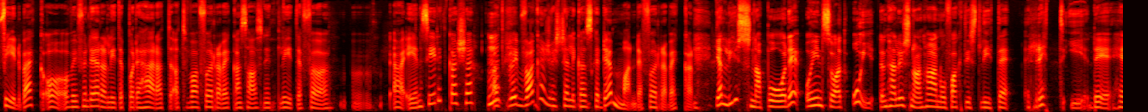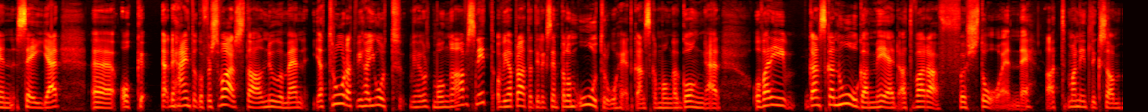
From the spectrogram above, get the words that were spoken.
feedback och, och vi funderar lite på det här att, att var förra veckans avsnitt lite för ja, ensidigt kanske? Mm. Att vi var kanske ganska dömande förra veckan. Jag lyssnade på det och insåg att oj, den här lyssnaren har nog faktiskt lite rätt i det hen säger. Uh, och ja, det här är inte något försvarstal nu, men jag tror att vi har, gjort, vi har gjort många avsnitt och vi har pratat till exempel om otrohet ganska många gånger och varit ganska noga med att vara förstående. Att man inte liksom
